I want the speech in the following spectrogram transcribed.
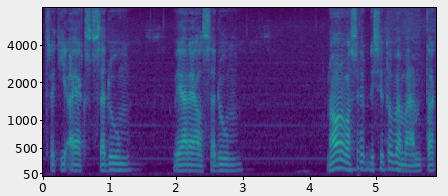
třetí Ajax 7, Villarreal 7. No, no vlastně, když si to vemem, tak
